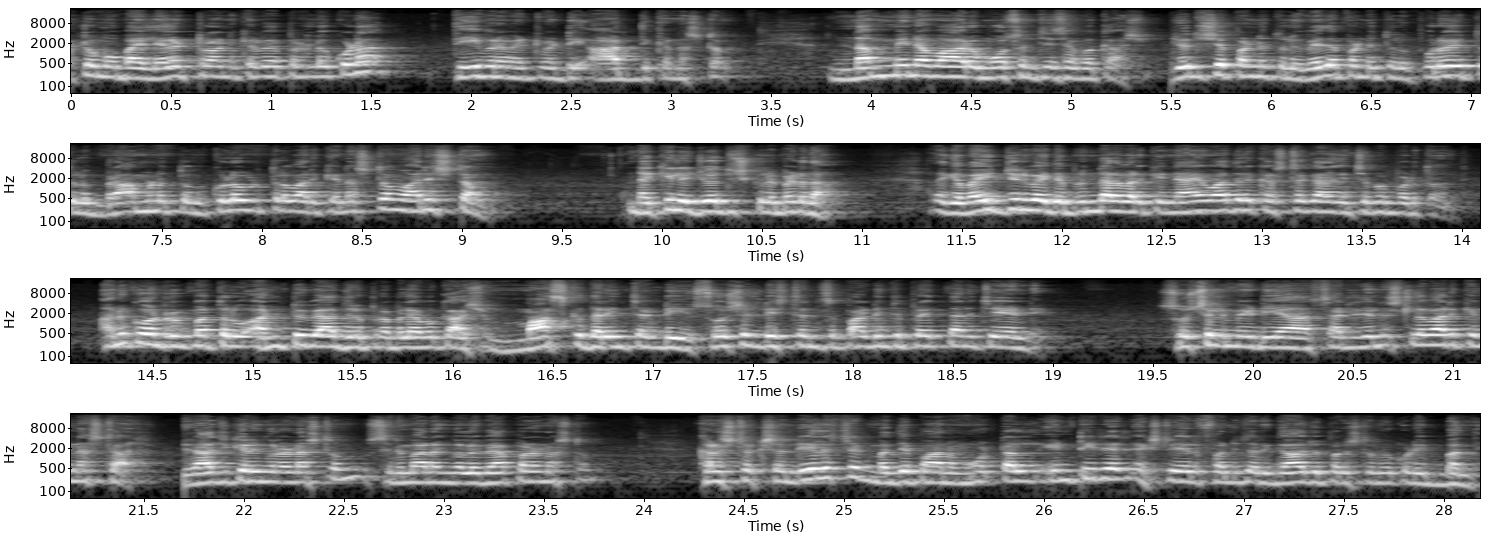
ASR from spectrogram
ఆటోమొబైల్ ఎలక్ట్రానిక్ వ్యాపారంలో కూడా తీవ్రమైనటువంటి ఆర్థిక నష్టం. నమ్మిన వారు మోసం చేసే అవకాశం. జ్యోతిష పండితులు వేద పండితులు పురోహితులు బ్రాహ్మణత్వం కులవృత్తుల వారికి నష్టం అరిష్టం. నకిలీ జ్యోతిష్కులు బెడదా. అలాగే వైద్యులు వైద్య బృందాల వారికి న్యాయవాదులు కష్టకాలంగా చెప్పబడుతోంది. అనుకోని రుగ్మతలు అంటు వ్యాధులు ప్రబలే అవకాశం. మాస్క్ ధరించండి సోషల్ డిస్టెన్స్ పాటించే ప్రయత్నాన్ని చేయండి. సోషల్ మీడియా జర్నలిస్టుల వారికి నష్టాలు. రాజకీయ రంగంలో నష్టం సినిమా రంగంలో వ్యాపార నష్టం. కన్స్ట్రక్షన్ రియల్ ఎస్టేట్ మద్యపానం హోటల్ ఇంటీరియర్ ఎక్స్టీరియర్ ఫర్నిచర్ గాజు పరిశ్రమలు కూడా ఇబ్బంది.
